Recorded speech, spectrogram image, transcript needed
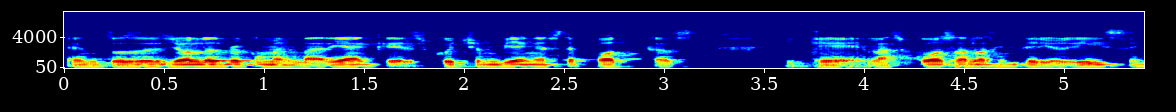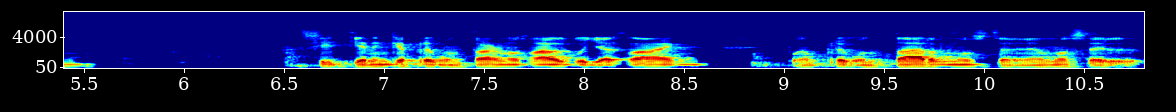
Entonces yo les recomendaría que escuchen bien este podcast y que las cosas las interioricen si tienen que preguntarnos algo, ya saben, pueden preguntarnos. Tenemos el,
